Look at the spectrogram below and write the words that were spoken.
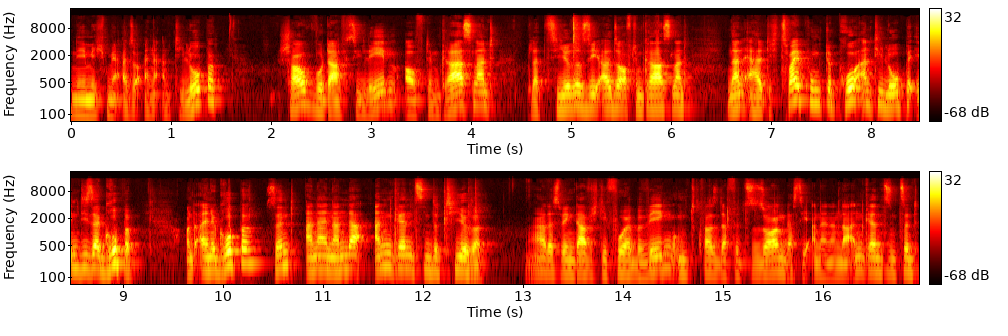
Nehme ich mir also eine Antilope. Schau, wo darf sie leben? Auf dem Grasland. Platziere sie also auf dem Grasland. Dann erhalte ich zwei Punkte pro Antilope in dieser Gruppe. Und eine Gruppe sind aneinander angrenzende Tiere. Ja, deswegen darf ich die vorher bewegen, um quasi dafür zu sorgen, dass die aneinander angrenzend sind.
